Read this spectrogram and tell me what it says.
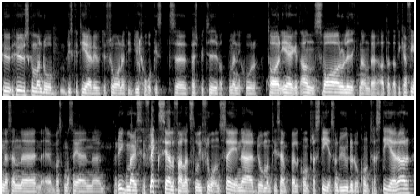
hur, hur ska man då diskutera det utifrån ett ideologiskt eh, perspektiv? Att människor tar eget ansvar och liknande. Att, att, att det kan finnas en, eh, vad ska man säga, en ryggmärgsreflex i alla fall att slå ifrån sig när då man till exempel kontrasterar, som du gjorde då, kontrasterar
